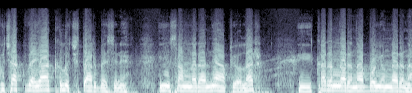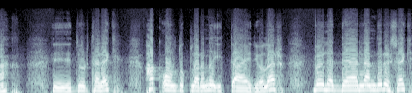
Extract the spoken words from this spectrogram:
Bıçak veya kılıç darbesini insanlara ne yapıyorlar? Karınlarına, boyunlarına e, dürterek hak olduklarını iddia ediyorlar. Böyle değerlendirirsek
